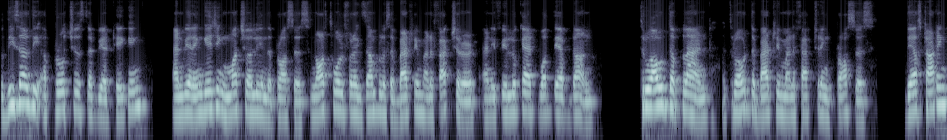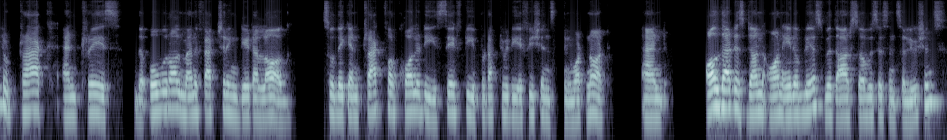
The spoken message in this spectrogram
So these are the approaches that we are taking, and we are engaging much early in the process. Northvolt, for example, is a battery manufacturer, and if you look at what they have done throughout the plant, throughout the battery manufacturing process, they are starting to track and trace the overall manufacturing data log so they can track for quality, safety, productivity, efficiency, and whatnot. And all that is done on aws with our services and solutions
